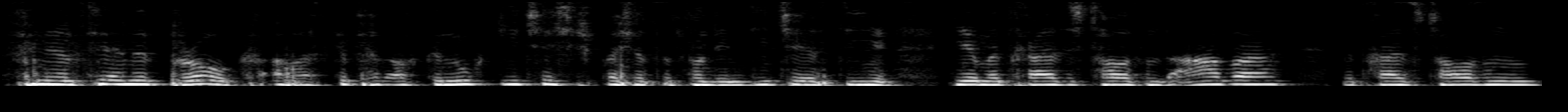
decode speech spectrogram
finanziell nicht broke, aber es gibt halt auch genug DJs, ich spreche jetzt von den DJs, die hier mit 30.000 aber, mit 30.000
